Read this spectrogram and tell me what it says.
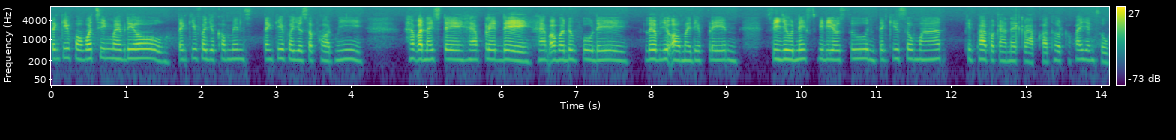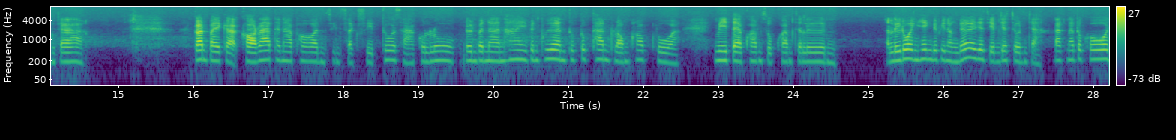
thank you for watching my video thank you for your comments thank you for your support me have a nice day have a great day have a wonderful day love you all my dear friend see you next video soon thank you so much ผิดพลาดประการใดกราบขอโทษขอพายยังสูงจ้า ก่อนไปกะขอราธนาพร สิ่งศักดิ์สิทธิ์ทั่วสากลโลกดลบันดาลให้เพื่อนๆทุก ๆ ท่านพร้อมครอบครัว มีแต่ความสุขความเจริญ อันเลยด้วยเฮงเด้อพี่น้องเด้อจะเจ็บจะจนจ้ะรักนะทุกคน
